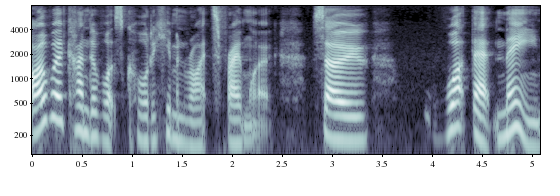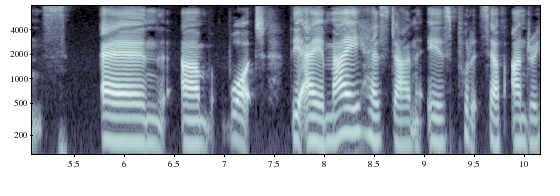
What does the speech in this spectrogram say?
I work under what's called a human rights framework. So, what that means and um, what the AMA has done is put itself under a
